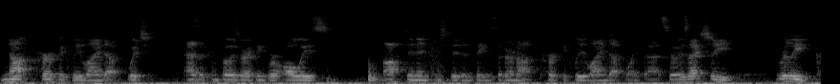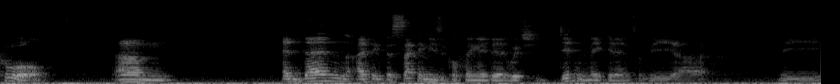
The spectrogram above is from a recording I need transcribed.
not perfectly lined up. Which, as a composer, I think we're always often interested in things that are not perfectly lined up like that. So it was actually really cool. Um, and then I think the second musical thing I did, which didn't make it into the uh, the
